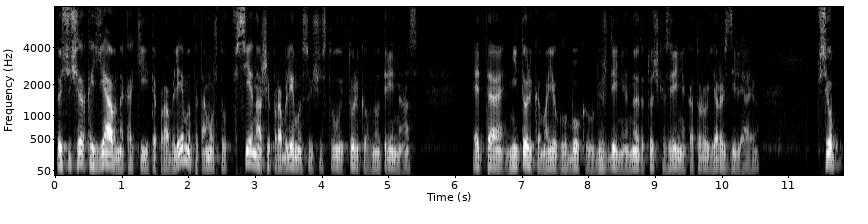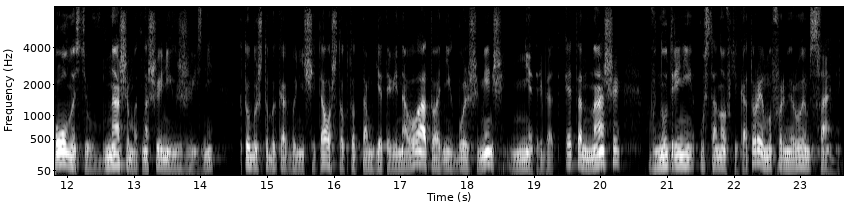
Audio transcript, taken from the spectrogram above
То есть у человека явно какие-то проблемы, потому что все наши проблемы существуют только внутри нас. Это не только мое глубокое убеждение, но это точка зрения, которую я разделяю. Все полностью в нашем отношении к жизни. Кто бы, чтобы как бы не считал, что кто-то там где-то виноват, у одних больше, меньше. Нет, ребят, это наши внутренние установки, которые мы формируем сами.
